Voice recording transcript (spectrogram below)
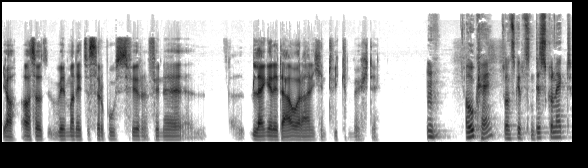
ja, also wenn man etwas robust für, für eine längere Dauer eigentlich entwickeln möchte. Mhm. Okay, sonst gibt es einen Disconnect.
